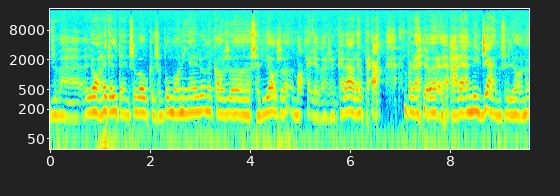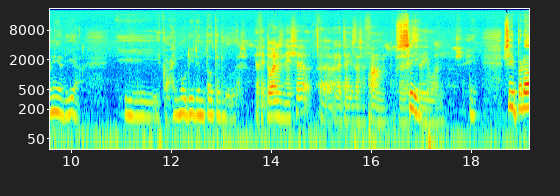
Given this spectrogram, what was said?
Va, allò, en aquell temps sabeu que la pulmonia era una cosa seriosa, bo, llavors encara ara, però, però allò, ara a mitjans allò no n'hi havia. I, clar, i moriren totes dues. De fet, tu vas néixer eh, en els anys de la fam, que sí. se diuen. Sí, sí però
